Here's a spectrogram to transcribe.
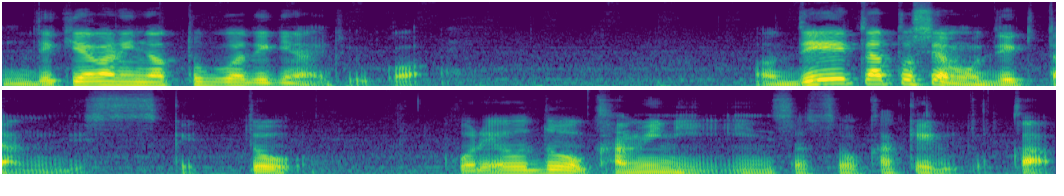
出来上がりに納得ができないというか。データとしてはもうできたんですけど。これをどう紙に印刷をかけるとか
